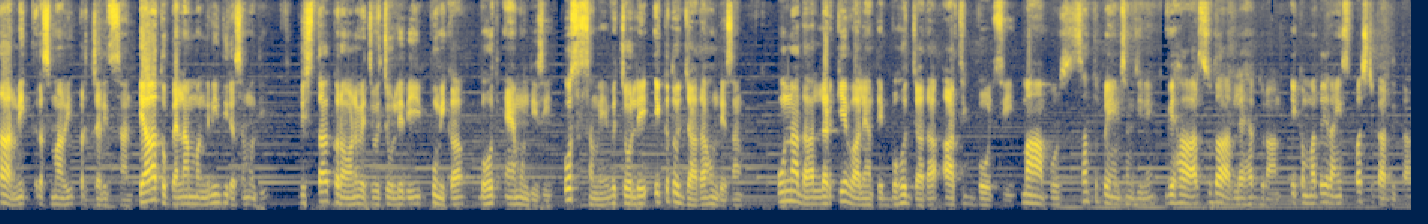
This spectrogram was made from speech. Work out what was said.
ਧਾਰਮਿਕ ਰਸਮਾਂ ਵੀ ਪ੍ਰਚਲਿਤ ਸਨ। ਵਿਆਹ ਤੋਂ ਪਹਿਲਾਂ ਮੰਗਣੀ ਦੀ ਰਸਮ ਹੁੰਦੀ, ਰਿਸ਼ਤਾ ਕਰਾਉਣ ਵਿੱਚ ਵਿਚੋਲੇ ਦੀ ਭੂਮਿਕਾ ਬਹੁਤ ਅਹਿਮ ਹੁੰਦੀ ਸੀ। ਉਸ ਸਮੇਂ ਵਿਚੋਲੇ ਇੱਕ ਤੋਂ ਜ਼ਿਆਦਾ ਹੁੰਦੇ ਸਨ। ਉਹਨਾਂ ਦਾ ਲੜਕੇ ਵਾਲਿਆਂ ਤੇ ਬਹੁਤ ਜ਼ਿਆਦਾ ਆਰਥਿਕ ਬੋਝ ਸੀ। ਮਹਾਪੁਰਸ਼ ਸੰਤ ਪ੍ਰੇਮ ਸਿੰਘ ਜੀ ਨੇ ਵਿਹਾਰ ਸੁਧਾਰ ਲਹਿਰ ਦੌਰਾਨ ਇੱਕ ਮਤੇ ਰਾਹੀਂ ਸਪਸ਼ਟ ਕਰ ਦਿੱਤਾ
